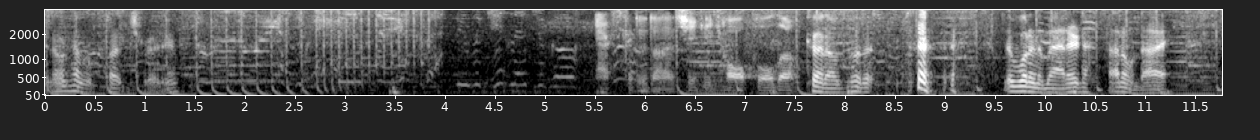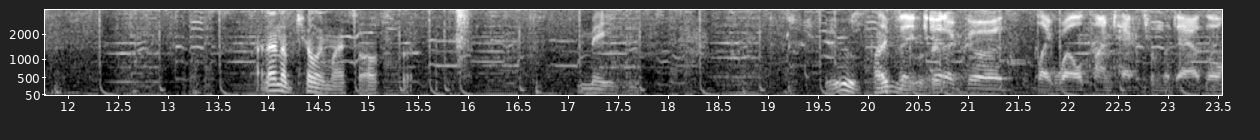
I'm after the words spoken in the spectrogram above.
I don't have a pounce ready. Axe Uh, could have done a cheeky call pull though. Could have put it. it wouldn't have mattered. I don't die. I'd end up killing myself, but maybe. Ooh, pipe they did a good, like well-timed hex from the Dazzle,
